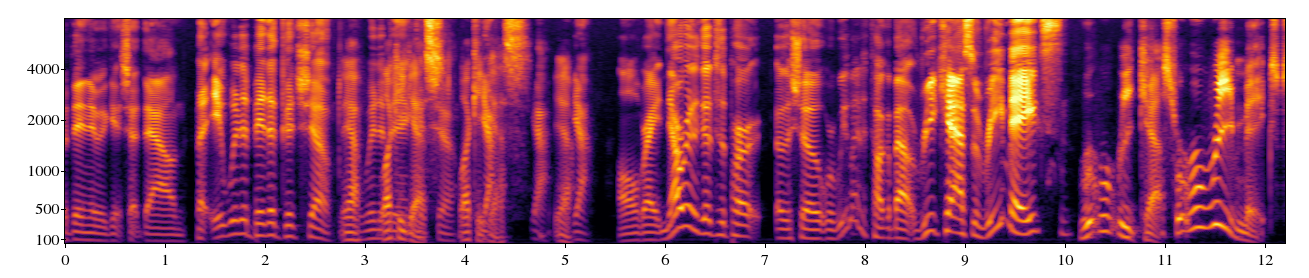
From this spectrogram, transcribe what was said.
but then it would get shut down. But it would have been a good show. Yeah, It lucky been a good guess. show. Lucky Yeah. guess. Yeah, yeah. yeah. All right, now we're gonna go to the part of the show where we like to talk about recasts and remakes. Recasts, re- recast, re- re- remakes.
